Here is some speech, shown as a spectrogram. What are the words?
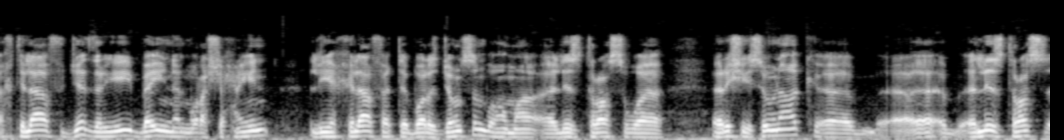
اختلاف جذري بين المرشحين لخلافة بوريس جونسون وهما ليز تراس وريشي سوناك ليز تراس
